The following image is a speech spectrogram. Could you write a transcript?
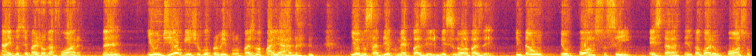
Aí você vai jogar fora, né? E um dia alguém chegou para mim e falou: faz uma palhada. e eu não sabia como é que fazer, ele me ensinou a fazer. Então, eu posso sim estar atento. Agora, eu posso,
